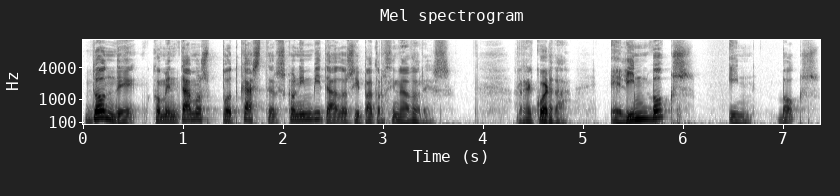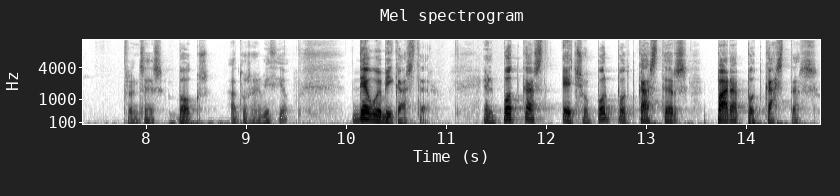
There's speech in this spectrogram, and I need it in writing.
donde comentamos podcasters con invitados y patrocinadores. Recuerda, el inbox, inbox, francés box, a tu servicio, de Webicaster el podcast hecho por podcasters para podcasters.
